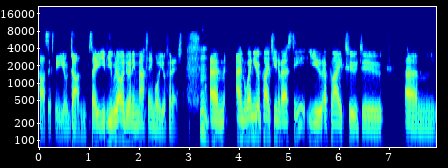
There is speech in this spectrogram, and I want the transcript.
past 16 you're done. So if you don't want to do any math anymore you're finished. Mm. um, and when you apply to university you apply to do um,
